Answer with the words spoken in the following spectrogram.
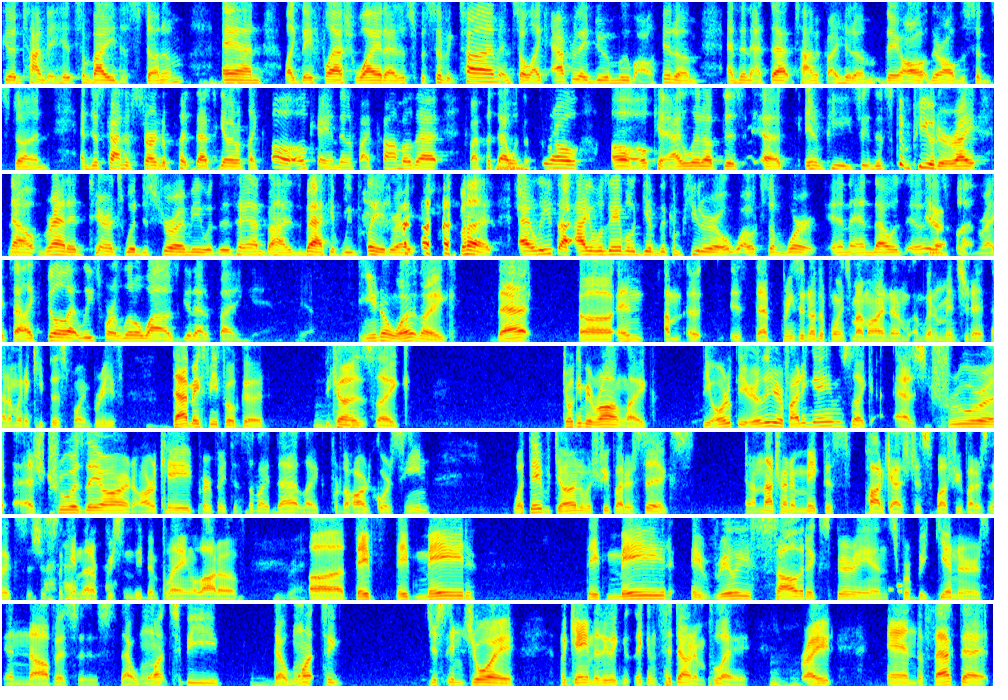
good time to hit somebody to stun them, and like they flash white at a specific time, and so like after they do a move, I'll hit them, and then at that time, if I hit them, they all they're all of a sudden stunned, and just kind of starting to put that together with like, oh okay, and then if I combo that, if I put that with the throw, oh, okay, I lit up this uh, MP, this computer, right? Now, granted, Terrence would destroy me with his hand behind his back if we played, right? but at least I, I, was able to give the computer a, some work, and and that was it, yeah. was fun, right? To like feel at least for a little while I was good at a fighting game. Yeah. You know what? Like that, uh, and I'm. Uh, is that brings another point to my mind, and I'm, I'm going to mention it, and I'm going to keep this point brief. That makes me feel good mm-hmm. because, like, don't get me wrong, like the older the earlier fighting games, like as true as true as they are and arcade perfect and stuff like that, like for the hardcore scene, what they've done with Street Fighter Six, and I'm not trying to make this podcast just about Street Fighter Six. It's just a game that I've recently been playing a lot of. Right. Uh, they've they've made they've made a really solid experience for beginners and novices that want to be that want to just enjoy a game that they, they can sit down and play, mm-hmm. right? And the fact that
